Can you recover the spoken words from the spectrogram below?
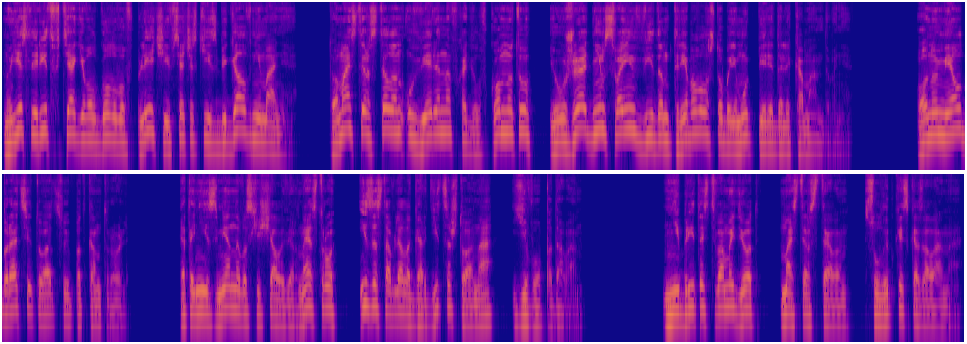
Но если Рид втягивал голову в плечи и всячески избегал внимания, то мастер Стеллан уверенно входил в комнату и уже одним своим видом требовал, чтобы ему передали командование. Он умел брать ситуацию под контроль. Это неизменно восхищало Вернестру и заставляло гордиться, что она его подаван. «Небритость вам идет, мастер Стеллан», — с улыбкой сказала она.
